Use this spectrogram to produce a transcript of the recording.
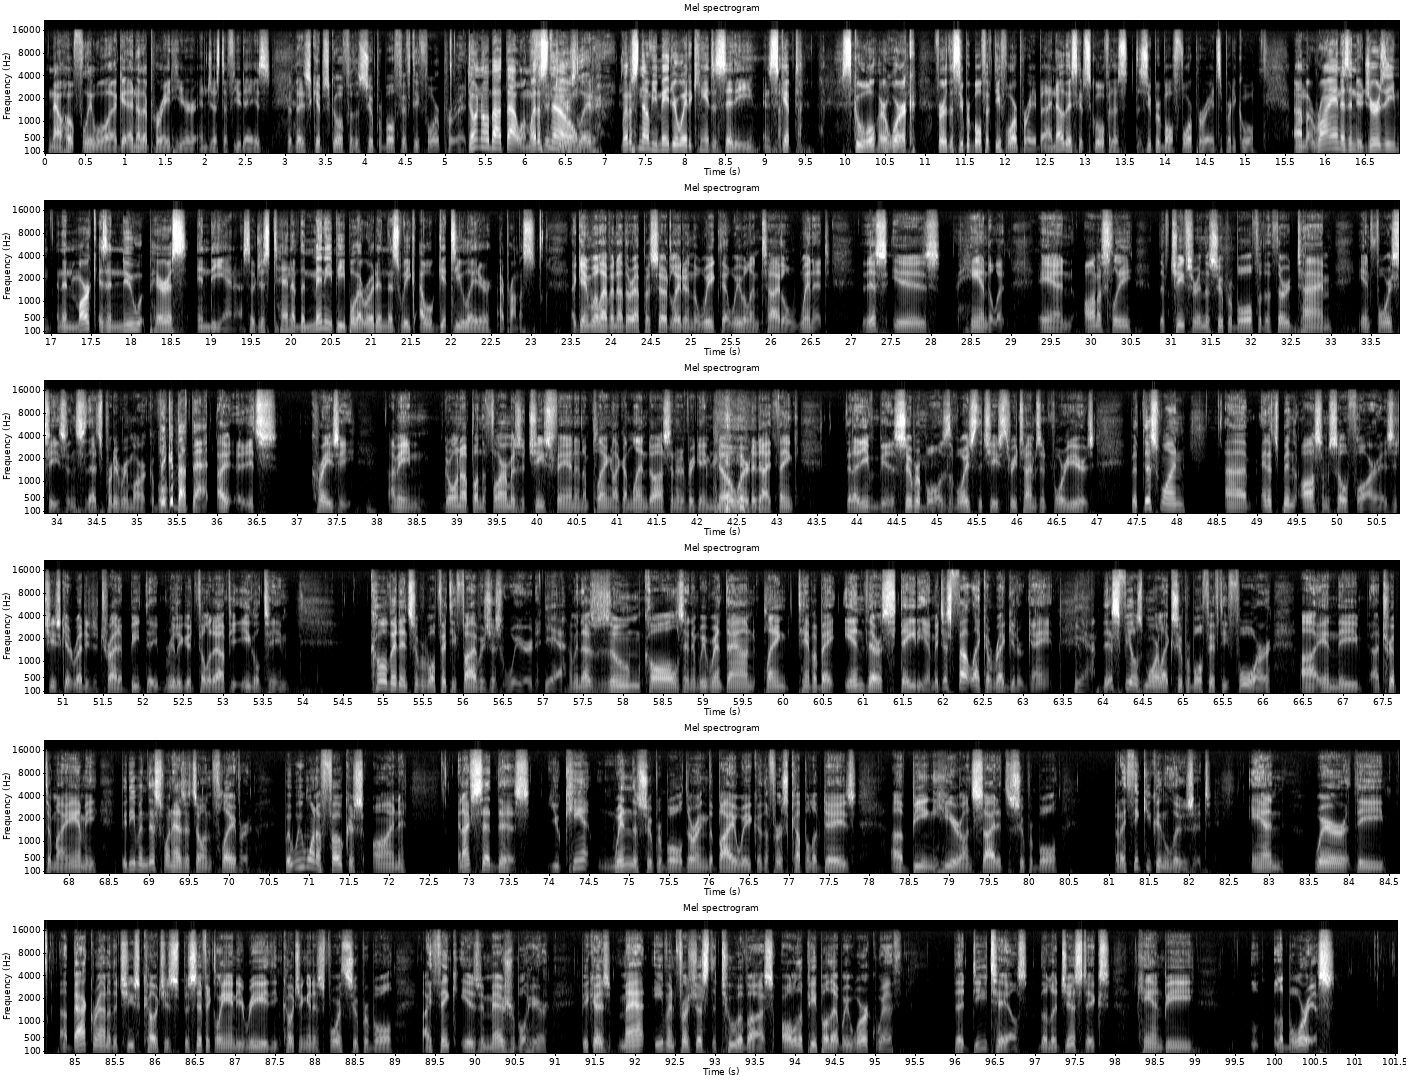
Now, hopefully, we'll uh, get another parade here in just a few days. Did they skip school for the Super Bowl 54 parade? Don't know about that one. Let us know. later. Let us know if you made your way to Kansas City and skipped school or work for the Super Bowl 54 parade. But I know they skipped school for the, the Super Bowl 4 parade, so pretty cool. Um, Ryan is in New Jersey, and then Mark is in New Paris, Indiana. So just 10 of the many people that wrote in this week. I will get to you later, I promise. Again, we'll have another episode later in the week that we will entitle Win It. This is Handle It. And honestly, the Chiefs are in the Super Bowl for the third time in four seasons. That's pretty remarkable. Think about that. I, it's crazy. I mean, growing up on the farm as a Chiefs fan, and I'm playing like I'm Len Dawson at every game. Nowhere did I think that I'd even be at a Super Bowl as the voice of the Chiefs three times in four years. But this one, uh, and it's been awesome so far as the Chiefs get ready to try to beat the really good Philadelphia Eagle team. COVID and Super Bowl 55 was just weird. Yeah. I mean, those Zoom calls, and we went down playing Tampa Bay in their stadium. It just felt like a regular game. Yeah. This feels more like Super Bowl 54 uh, in the uh, trip to Miami, but even this one has its own flavor. But we want to focus on, and I've said this you can't win the Super Bowl during the bye week or the first couple of days of being here on site at the Super Bowl, but I think you can lose it. And where the uh, background of the Chiefs coaches, specifically Andy Reid, coaching in his fourth Super Bowl, I think is immeasurable here. Because, Matt, even for just the two of us, all of the people that we work with, the details, the logistics can be laborious.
